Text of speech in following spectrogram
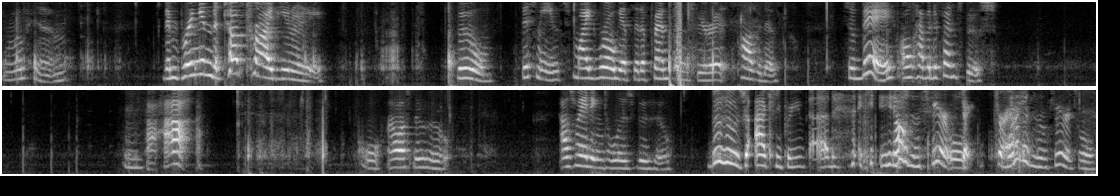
remove him. Then bring in the tough tribe unity. Boom. This means my row gets a defense in spirit positive. So they all have a defense boost. Mm. Haha. Cool. I lost Boohoo. I was waiting to lose Boohoo. Boohoo's actually pretty bad. No, it's in spirit. Trash. One of us is in spirits will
